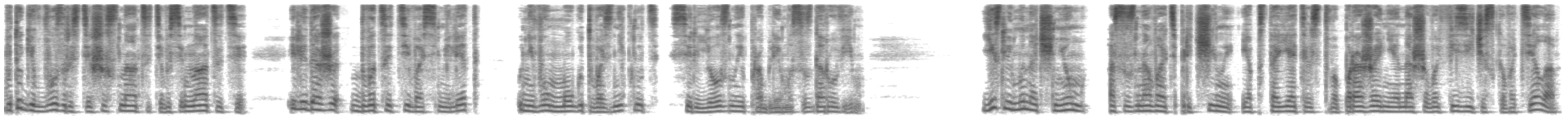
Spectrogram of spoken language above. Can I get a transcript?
В итоге в возрасте 16, 18 или даже 28 лет у него могут возникнуть серьезные проблемы со здоровьем. Если мы начнем осознавать причины и обстоятельства поражения нашего физического тела,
